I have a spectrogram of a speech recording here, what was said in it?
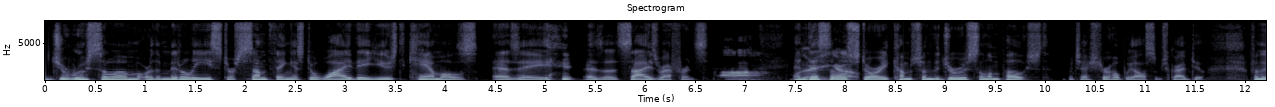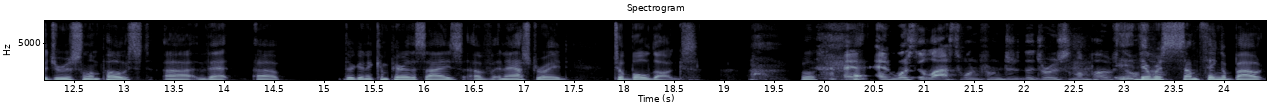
Jerusalem or the Middle East or something as to why they used camels as a as a size reference. Ah. well, and this little go. story comes from the Jerusalem Post, which I sure hope we all subscribe to. From the Jerusalem Post, uh, that uh, they're going to compare the size of an asteroid to bulldogs. well, and, and was the last one from the Jerusalem Post? Uh, There was something about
